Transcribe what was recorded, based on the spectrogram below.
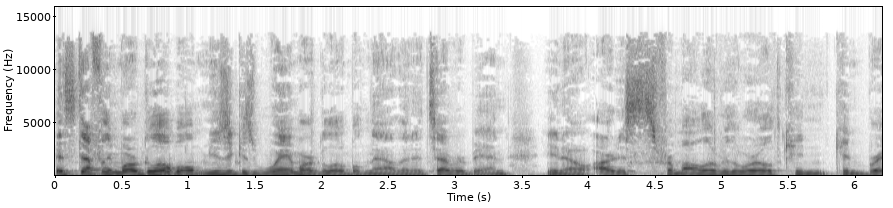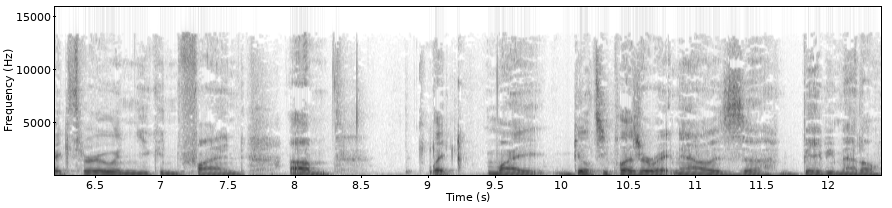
It's definitely more global. Music is way more global now than it's ever been. You know, artists from all over the world can can break through, and you can find. Um, like my guilty pleasure right now is uh, Babymetal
